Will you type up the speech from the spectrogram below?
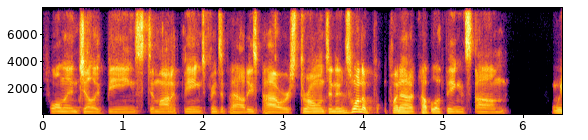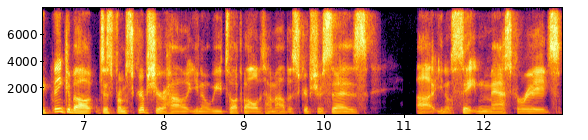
fallen angelic beings, demonic beings, principalities, powers, thrones. And I just want to point out a couple of things. Um, when we think about just from scripture, how you know we talk about all the time how the scripture says, uh, you know, Satan masquerades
